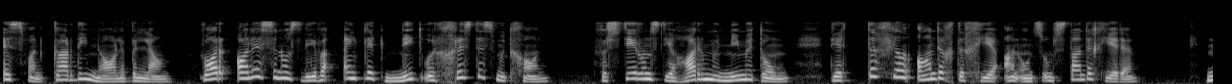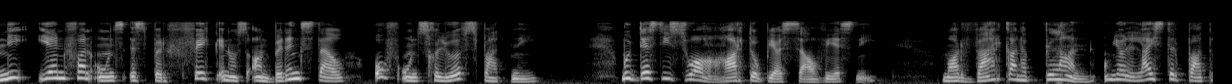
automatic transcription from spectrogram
is van kardinale belang. Waar alles in ons lewe eintlik net oor Christus moet gaan, versteur ons die harmonie met hom deur te veel aandag te gee aan ons omstandighede. Nie een van ons is perfek in ons aanbiddingstyl of ons geloofspad nie. Moet dus nie so hard op jouself wees nie, maar werk aan 'n plan om jou luisterpad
